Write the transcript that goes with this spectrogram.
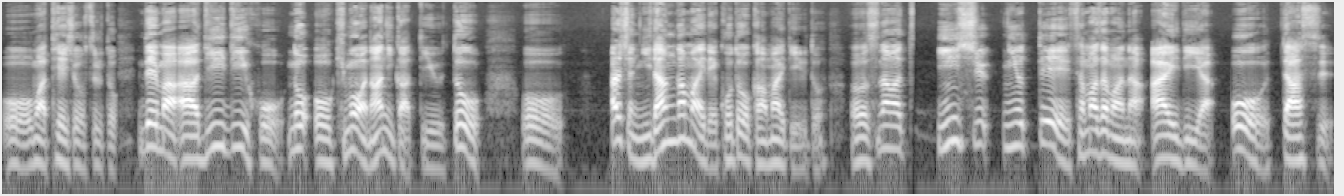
を、まあ、提唱すると。で、まあ、DD 法の肝は何かっていうと、ある種二段構えでことを構えていると。すなわち、飲酒によって様々なアイディアを出す。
